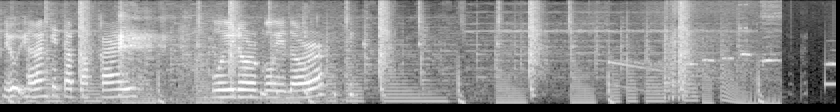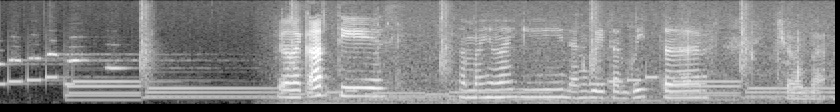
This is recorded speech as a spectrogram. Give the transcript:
Yuk, Sekarang kita pakai glider glider. Belek artis, tambahin lagi dan glitter glitter. Coba.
